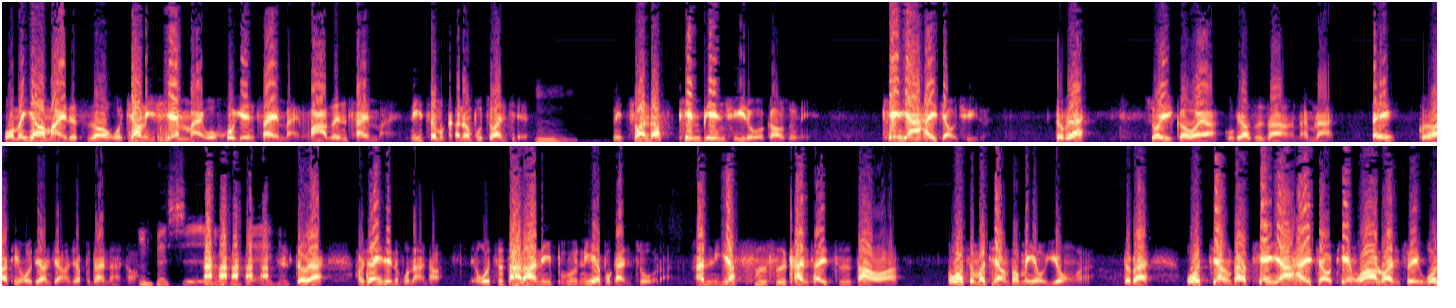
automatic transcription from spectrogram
我们要买的时候，我叫你先买，我会员再买，法人再买，你怎么可能不赚钱？嗯，你赚到天边去了，我告诉你，天涯海角去了，对不对？所以各位啊，股票市场难不难？哎，桂花听我这样讲好像不太难哦。嗯，是，对不对？好像一点都不难哈。我知道了，你不，你也不敢做了啊！你要试试看才知道啊。我怎么讲都没有用啊，对不对？我讲到天涯海角、天花乱坠，我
